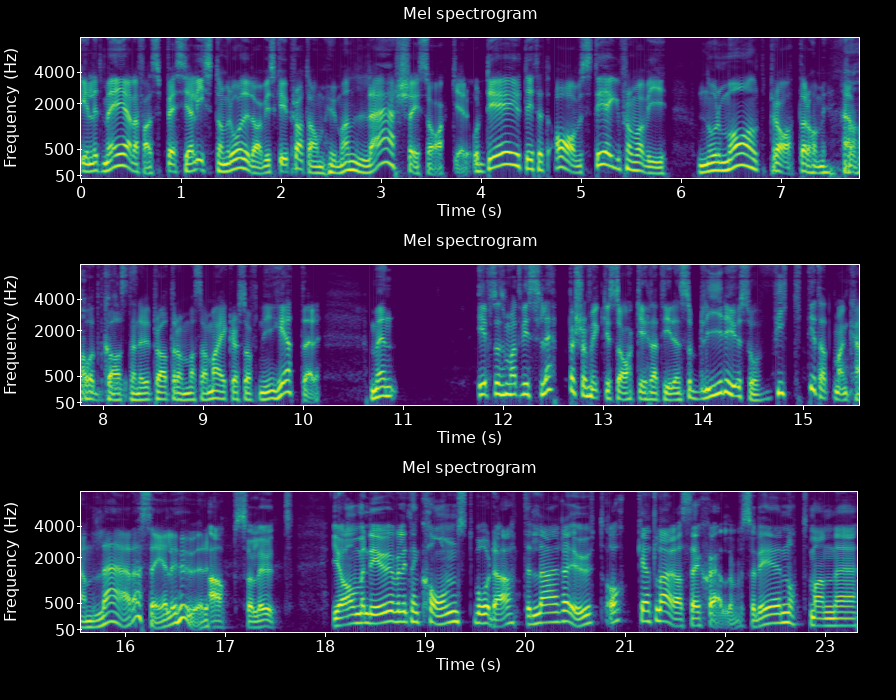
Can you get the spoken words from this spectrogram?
enligt mig i alla fall, specialistområde idag. Vi ska ju prata om hur man lär sig saker och det är ju ett litet avsteg från vad vi normalt pratar om i den här Ja, podcasten när vi pratar om massa Microsoft-nyheter. Men eftersom att vi släpper så mycket saker hela tiden så blir det ju så viktigt att man kan lära sig, eller hur? Absolut. Ja, men det är ju en liten konst både att lära ut och att lära sig själv. Så det är något man, eh,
